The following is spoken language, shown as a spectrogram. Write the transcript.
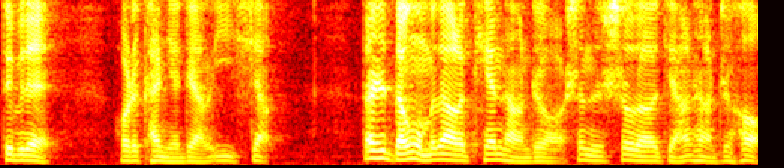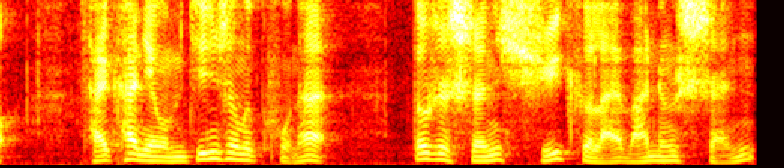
对不对？或者看见这样的意象。但是等我们到了天堂之后，甚至受到奖赏之后，才看见我们今生的苦难，都是神许可来完成神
